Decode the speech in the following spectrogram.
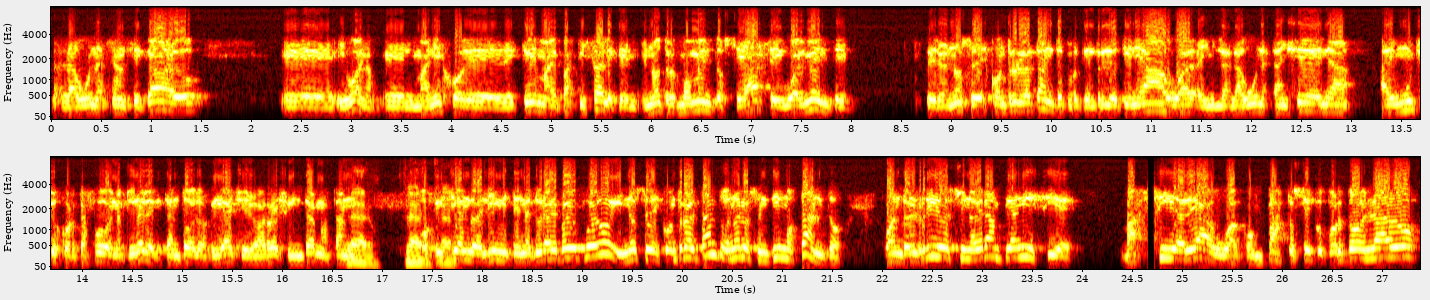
las lagunas se han secado, eh, y bueno, el manejo de, quema de pastizales, que en, otros momentos se hace igualmente, pero no se descontrola tanto porque el río tiene agua, y las lagunas están llenas, hay muchos cortafuegos naturales que están todos los riachos y los arroyos internos están oficiando de límites naturales para el fuego y no se descontrola tanto, no lo sentimos tanto. Cuando el río es una gran planicie vacía de agua, con pasto seco por todos lados,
